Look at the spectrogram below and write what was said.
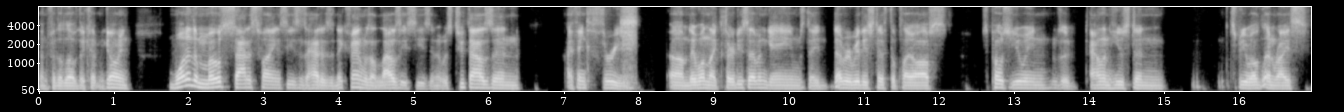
and for the love that kept me going one of the most satisfying seasons I had as a Knick fan was a lousy season. It was 2000, I think three. Um, they won like 37 games. They never really sniffed the playoffs. It's post Ewing, it was a Allan Houston, it's pretty well Glen Rice.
